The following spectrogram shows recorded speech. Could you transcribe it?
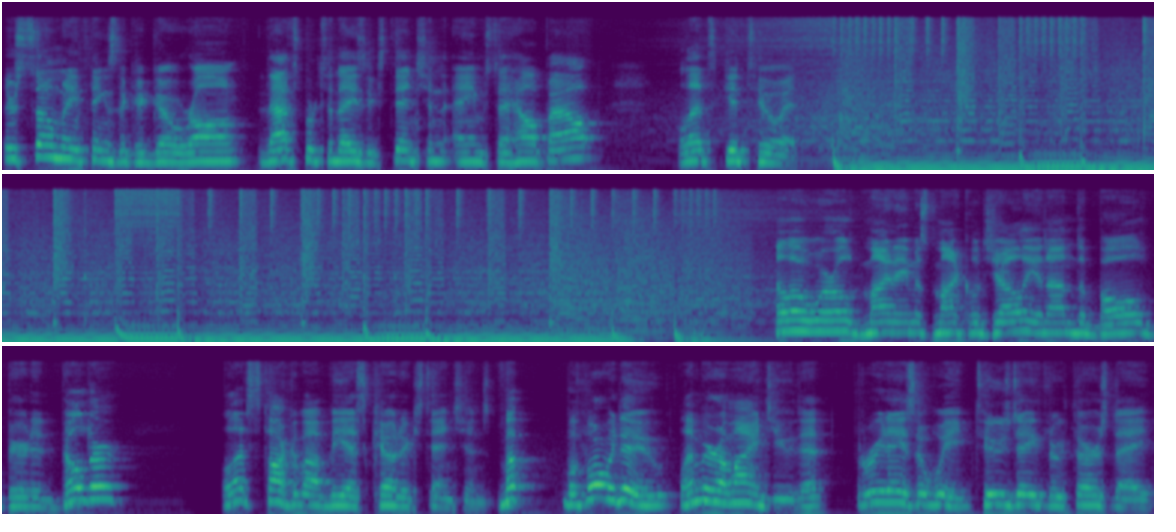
There's so many things that could go wrong. That's where today's extension aims to help out. Let's get to it. Hello world, my name is Michael Jolly and I'm the Bald Bearded Builder let's talk about VS Code extensions. But before we do, let me remind you that three days a week, Tuesday through Thursday,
